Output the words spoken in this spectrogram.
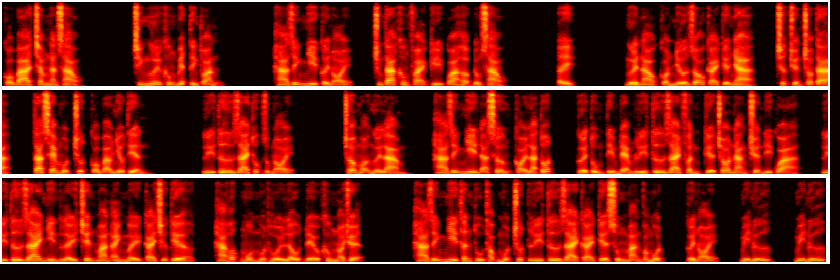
Có ba trăm ngàn sao? Chính ngươi không biết tính toán hà dĩnh nhi cười nói, chúng ta không phải ký qua hợp đồng sao? Â người nào còn nhớ rõ cái kia nha, trước chuyển cho ta ta xem một chút có bao nhiêu tiền. Lý tư giai thúc giục nói, cho mọi người làm, hà dĩnh nhi đã sớm coi là tốt, cười tủm tìm đem lý tư giai phần kia cho nàng chuyển đi qua. Lý tư giai nhìn lấy trên màn ảnh mấy cái chữ kia, há hốc mồm một hồi lâu đều không nói chuyện. Hà dĩnh nhi thân thủ thọc một chút lý tư giai cái kia sung mãn vào một, cười nói, mỹ nữ mỹ nữ,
